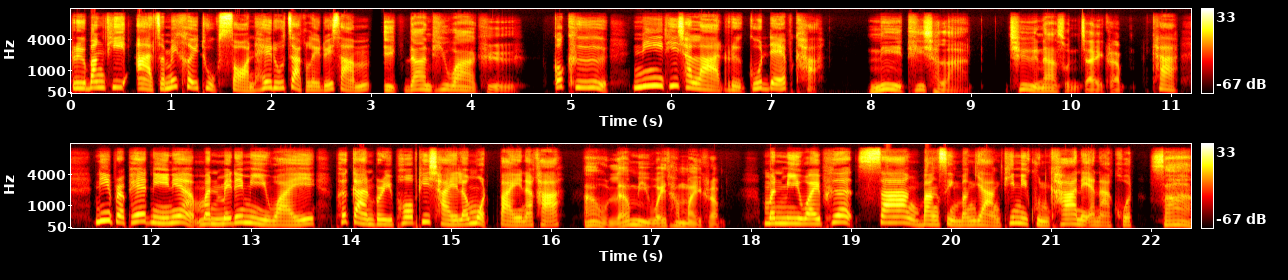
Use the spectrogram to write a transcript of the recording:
หรือบางทีอาจจะไม่เคยถูกสอนให้รู้จักเลยด้วยซ้ำ อีกด้านที่ว่าคือ ก็คือหนี้ที่ฉลาดหรือ good debt ค่ะ หนี้ที่ฉลาด ชื่อน่าสนใจครับ ค่ะหนี้ประเภทนี้เนี่ยมันไม่ได้มีไว้เพื่อการบริโภคที่ใช้แล้วหมดไปนะคะ อ้าวแล้วมีไว้ทำไมครับ มันมีไว้เพื่อสร้างบางสิ่งบางอย่างที่มีคุณค่าในอนาคต สร้าง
